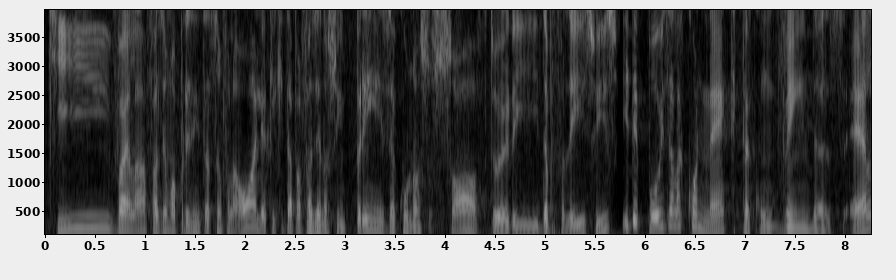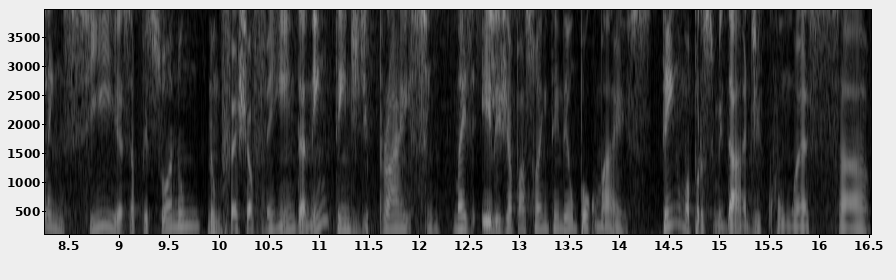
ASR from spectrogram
que vai lá fazer uma apresentação, falar, olha, o que, que dá para fazer na sua empresa com o nosso software e dá para fazer isso e isso. E depois ela conecta com vendas. Ela em si, essa pessoa não, não fecha venda, nem entende de pricing, mas ele já passou a entender um pouco mais. Tem uma proximidade com essa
